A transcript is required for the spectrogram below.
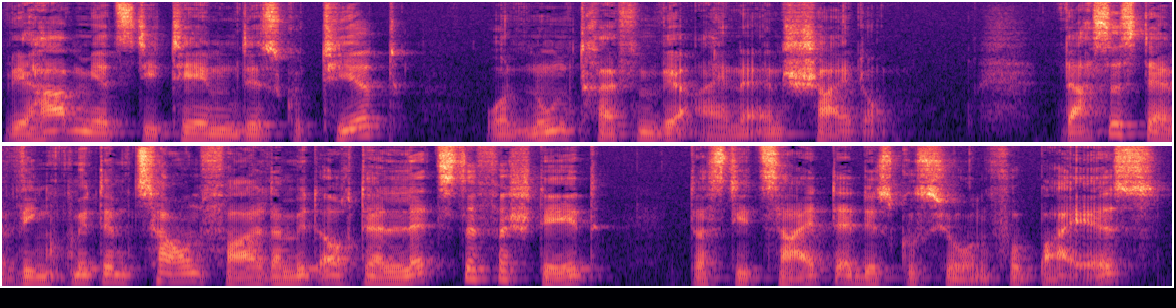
wir haben jetzt die Themen diskutiert und nun treffen wir eine Entscheidung. Das ist der Wink mit dem Zaunpfahl, damit auch der Letzte versteht, dass die Zeit der Diskussion vorbei ist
